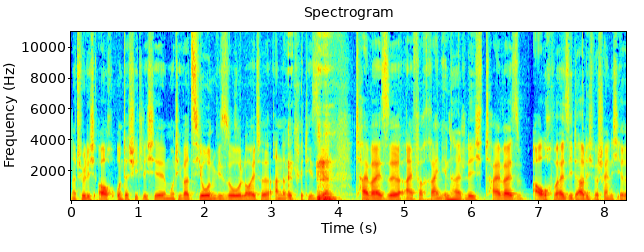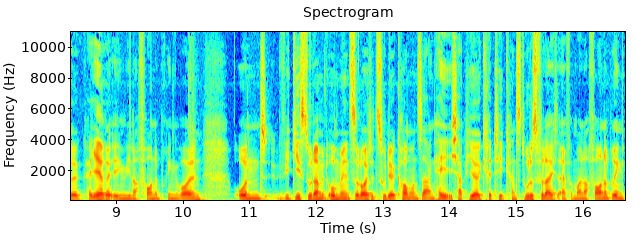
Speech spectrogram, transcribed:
natürlich auch unterschiedliche Motivationen, wieso Leute andere kritisieren. teilweise einfach rein inhaltlich, teilweise auch, weil sie dadurch wahrscheinlich ihre Karriere irgendwie nach vorne bringen wollen. Und wie gehst du damit um, wenn so Leute zu dir kommen und sagen, hey, ich habe hier Kritik, kannst du das vielleicht einfach mal nach vorne bringen,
